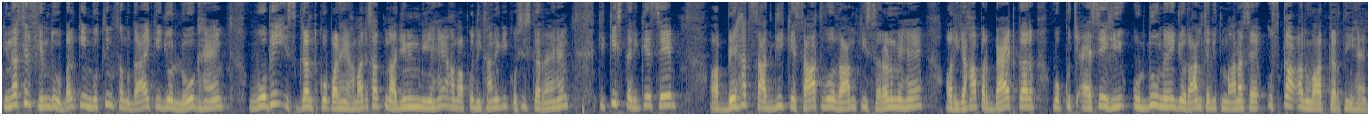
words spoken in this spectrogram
कि न सिर्फ़ हिंदू, बल्कि मुस्लिम समुदाय के जो लोग हैं, वो भी इस ग्रंथ को पढ़ें हमारे साथ नाजिन भी हैं। हम आपको दिखाने की कोशिश कर रहे हैं कि किस तरीके से बेहद सादगी के साथ वो राम की शरण में हैं और यहाँ पर बैठकर वो कुछ ऐसे ही उर्दू में जो रामचरित मानस है, उसका अनुवाद करती हैं।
